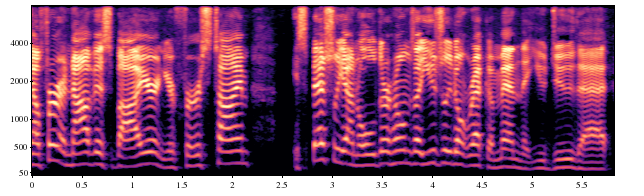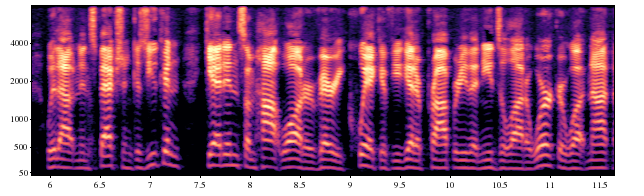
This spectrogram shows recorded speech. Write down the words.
Now, for a novice buyer and your first time, especially on older homes, I usually don't recommend that you do that without an inspection because you can get in some hot water very quick if you get a property that needs a lot of work or whatnot.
